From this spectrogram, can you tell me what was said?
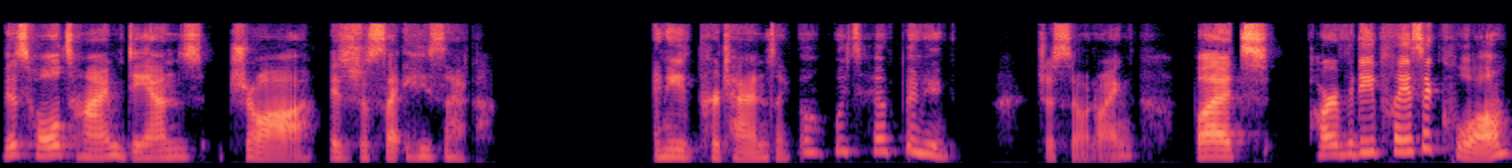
This whole time, Dan's jaw is just like, he's like, and he pretends like, oh, what's happening? Just so annoying. But Parvati plays it cool.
